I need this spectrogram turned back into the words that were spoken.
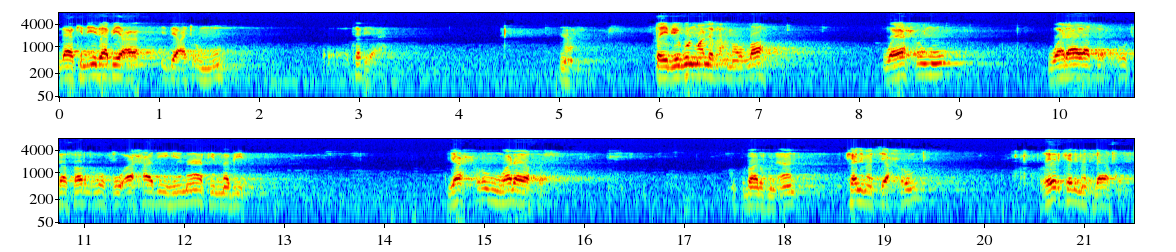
لكن إذا بيع بيعت أمه تبعه نعم. طيب يقول المؤلف رحمه الله ويحرم ولا يصح تصرف أحدهما في المبيع. يحرم ولا يصح. بالكم الآن. كلمة يحرم غير كلمة لا يصح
